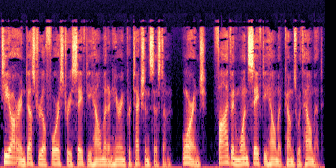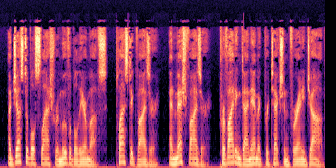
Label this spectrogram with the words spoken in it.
TR Industrial Forestry Safety Helmet and Hearing Protection System, Orange, 5 in 1 safety helmet comes with helmet, adjustable slash removable earmuffs, plastic visor, and mesh visor, providing dynamic protection for any job,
